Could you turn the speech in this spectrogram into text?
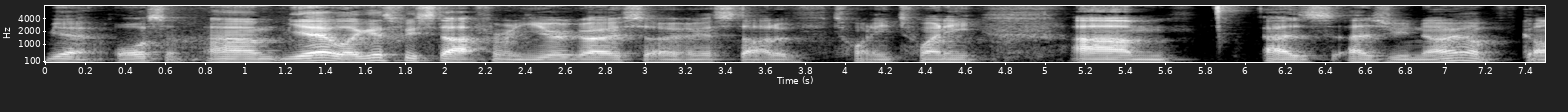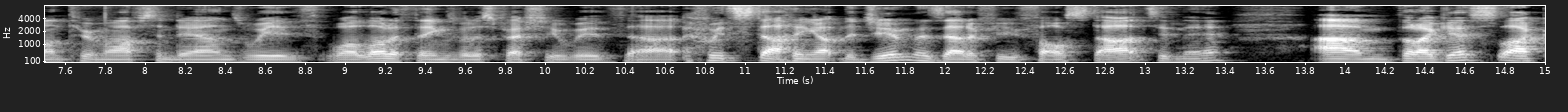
yeah, awesome. Um, yeah, well, I guess we start from a year ago, so I guess start of 2020. Um, as as you know, I've gone through my ups and downs with well a lot of things, but especially with uh, with starting up the gym. There's had a few false starts in there, um, but I guess like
